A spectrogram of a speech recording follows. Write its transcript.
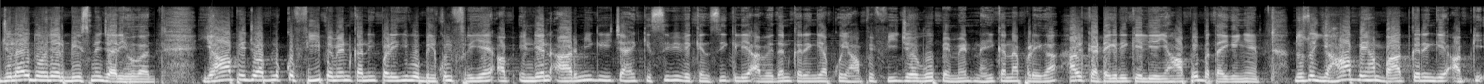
जुलाई 2020 में जारी होगा। यहाँ पे जो आप लोग को फ़ी पेमेंट करनी पड़ेगी, वो बिल्कुल फ्री है। आप इंडियन आर्मी की चाहे किसी भी वैकेंसी के लिए आवेदन करेंगे, आपको यहाँ पे फ़ी जो है वो पेमेंट नहीं करना पड़ेगा। हर कैटेगरी के लिए यहाँ पे बताई गई है। दोस्तों, यहाँ पे हम बात करेंगे आपकी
